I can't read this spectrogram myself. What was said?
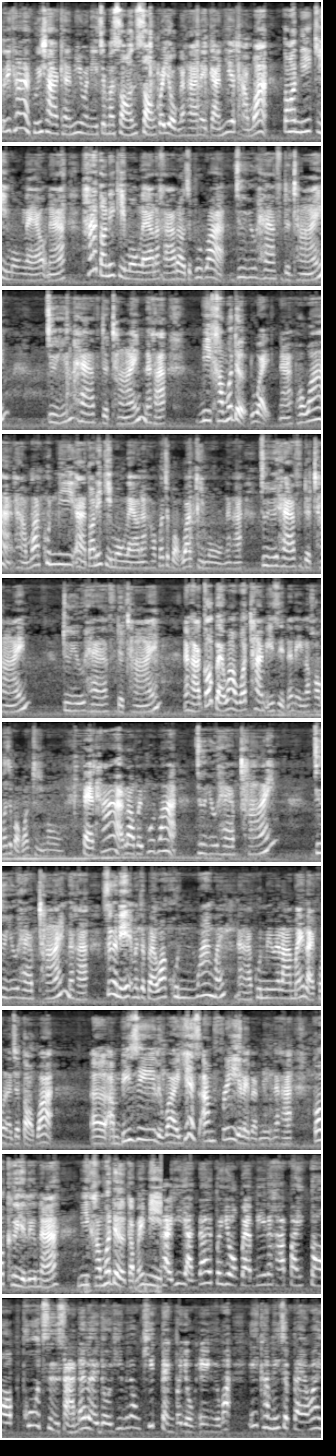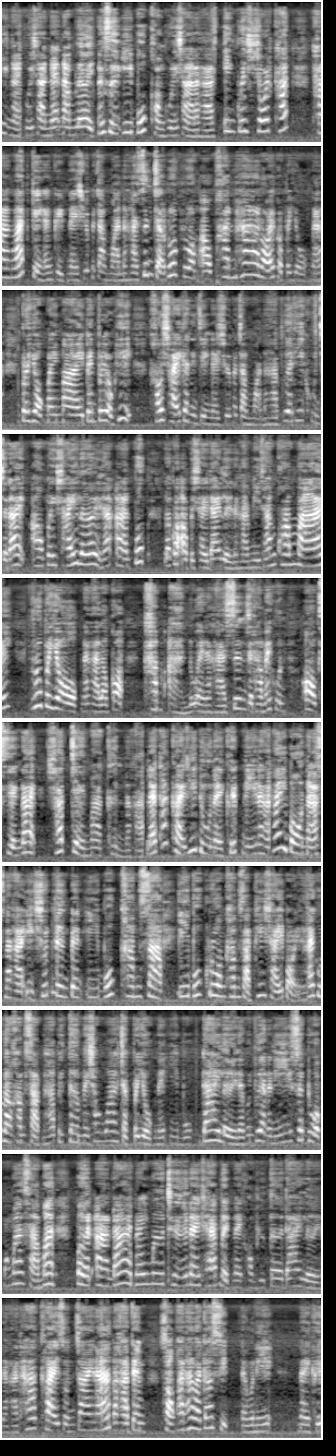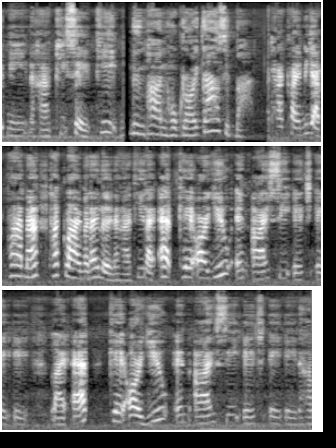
สวัสดีค่ะ คุณวิชาแค a มีวันนี้จะมาสอน 2 ประโยคนะคะ ในการที่จะถามว่าตอนนี้กี่โมงแล้วนะ ถ้าตอนนี้กี่โมงแล้วนะคะ เราจะพูดว่า do you have the time do you have the time นะคะมีคำว่า the ด้วยนะ เพราะว่าถามว่าคุณมีอ่าตอนนี้กี่โมงแล้วนะเขาก็จะบอกว่ากี่โมงนะคะ do you have the time do you have the time นะคะก็แปลว่า what time is it นั่นเองแล้วเขาก็จะบอกว่ากี่โมง แต่ถ้าเราไปพูดว่า do you have time do you have time นะคะ ซึ่งอันนี้มันจะแปลว่าคุณว่างไหมนะคะคุณมีเวลาไหมหลายคนอาจจะตอบว่าเอ่อ I'm busy หรือว่า yes I'm free อะไรแบบนี้นะคะ ก็คืออย่าลืมนะ มีคำว่าเดอกับไม่มี ใครที่อยากได้ประโยคแบบนี้นะคะ ไปตอบพูดสื่อสารได้เลยโดยที่ไม่ต้องคิดแต่งประโยคเองหรือว่าอ๊ะคำนี้จะแปลว่ายังไงคุณิชาแนะนำเลย หนังสืออีบุ๊กของคุณิชานะคะ English Shortcut ทางลัดเก่งอังกฤษในชีวิตประจำวันนะคะ ซึ่งจะรวบรวมเอาพันห้าร้อยกว่าประโยคนะ ประโยคใหม่ๆ เป็นประโยคที่เขาใช้กันจริง ๆ ในชีวิตประจำวันนะคะ เพื่อที่คุณจะได้เอาไปใช้เลยนะ อ่านปุ๊บแล้วก็เอาไปใช้ได้เลยนะคะ มีทั้งความหมายรูปประโยคนะคะ แล้วก็ คำอ่านด้วยนะคะ ซึ่งจะทำให้คุณออกเสียงได้ชัดเจนมากขึ้นนะคะ และถ้าใครที่ดูในคลิปนี้นะคะ ให้โบนัสนะคะ อีกชุดหนึ่งเป็นอีบุ๊กคำศัพท์อีบุ๊กรวมคำศัพท์ที่ใช้บ่อยนะให้คุณเอาคำศัพท์นะคะไปเติมในช่องว่างจากประโยคในอีบุ๊กได้เลยนะเพื่อนๆ อันนี้สะดวกมากๆ สามารถเปิดอ่านได้ในมือถือในแท็บเล็ตในคอมพิวเตอร์ได้เลยนะคะ ถ้าใครสนใจนะ ราคาเต็ม 2,590 แต่วันนี้ ในคลิปนี้นะคะ พิเศษที่ 1,690 บาท ถ้าใครไม่อยากพลาดนะ ทักไลน์มาได้เลยนะคะ ที่ไลน์ at k r u n i c h a a Line at k r u n i c h a a นะคะ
